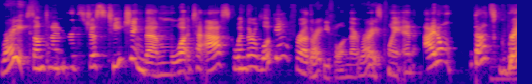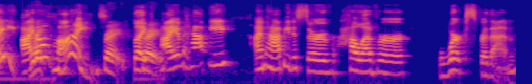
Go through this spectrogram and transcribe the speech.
Right. Sometimes it's just teaching them what to ask when they're looking for other right. people in their right. price point. And I don't that's great. I right. don't mind. Right. Like right. I am happy I'm happy to serve however works for them.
